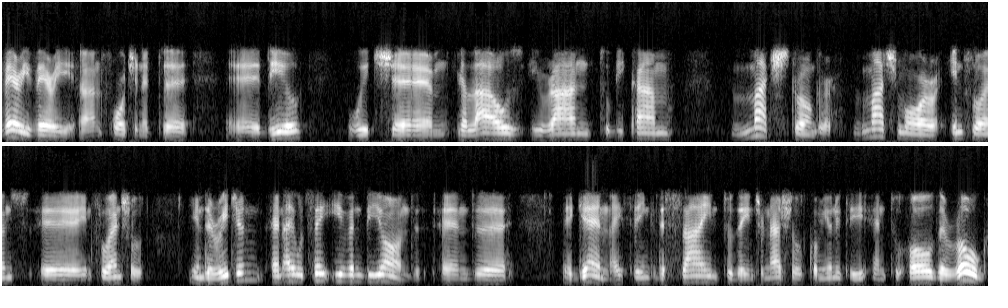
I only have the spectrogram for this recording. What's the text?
very, very unfortunate deal, which um, allows Iran to become much stronger, much more influence, uh, influential in the region, and I would say even beyond. And uh, again, I think the sign to the international community and to all the rogue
